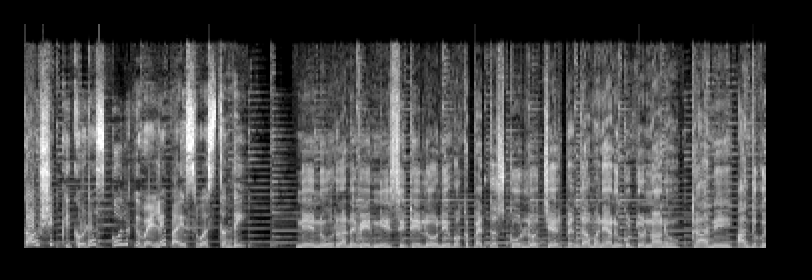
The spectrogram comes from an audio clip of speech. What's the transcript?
కౌశిక్కి కూడా స్కూల్కి వెళ్ళే వయసు వస్తుంది. నేను రణవీర్ని సిటీలోని ఒక పెద్ద స్కూల్లో చేర్పిద్దామని అనుకుంటున్నాను. కానీ అందుకు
